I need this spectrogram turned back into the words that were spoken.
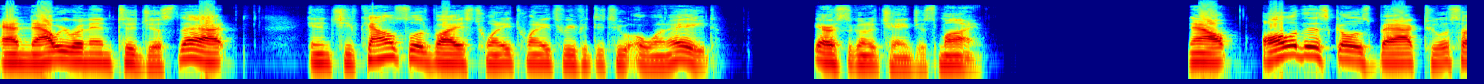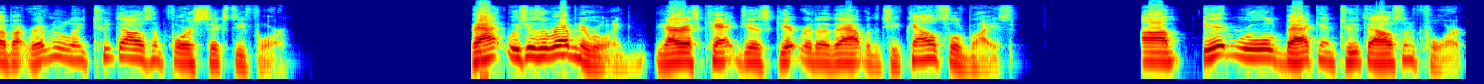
And now we run into just that in Chief Counsel Advice 2023 52018. The IRS is going to change its mind. Now, all of this goes back to, let's talk about Revenue Ruling 2004 64. That which is a revenue ruling. The IRS can't just get rid of that with the chief counsel advice. Um, it ruled back in 2004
